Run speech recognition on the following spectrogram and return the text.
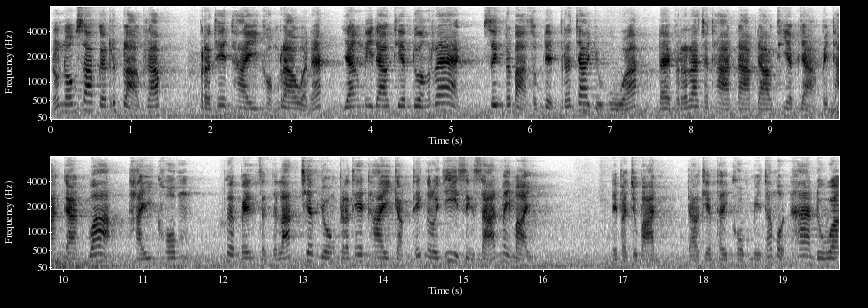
น้องๆทราบกันหรือเปล่าครับ ประเทศไทยของเราอะนะ ยังมีดาวเทียมดวงแรก ซึ่งพระบาทสมเด็จพระเจ้าอยู่หัว ได้พระราชทานนามดาวเทียมอย่างเป็นทางการว่าไทยคม เพื่อเป็นสัญลักษณ์เชื่อมโยงประเทศไทยกับเทคโนโลยีสื่อสารใหม่ ๆ ในปัจจุบัน ดาวเทียมไทยคมมีทั้งหมด 5 ดวง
